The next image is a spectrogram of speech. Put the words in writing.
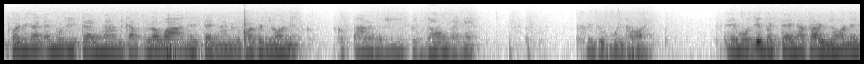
เพราะฉะนั้นไอ้มูดีแต่งงานกับละวะเนี่ยแต่งงานกับปลากันยอเนี่ยก็ตากันหนีเป็นดองกันเนี่ยคืออยู่บนดอยไอ้มูที่ไปแต่งงานปลากันยอเนี่ย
